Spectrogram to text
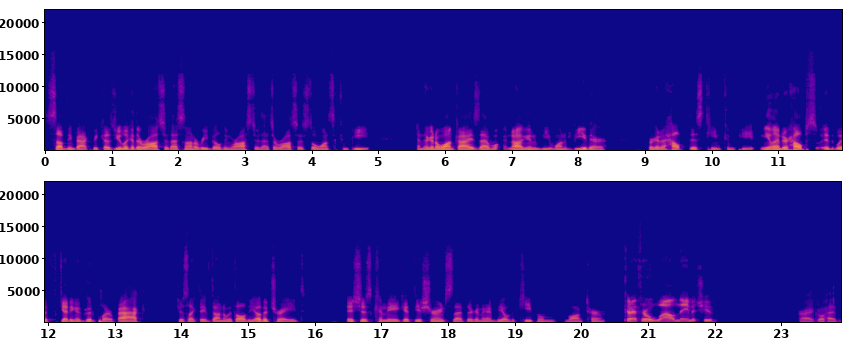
something back because you look at their roster, that's not a rebuilding roster. That's a roster that still wants to compete. And they're going to want guys that not going to be want to be there, but going to help this team compete. Nylander helps with getting a good player back, just like they've done with all the other trades. It's just can they get the assurance that they're going to be able to keep him long term? Can I throw a wild name at you? All right, go ahead.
